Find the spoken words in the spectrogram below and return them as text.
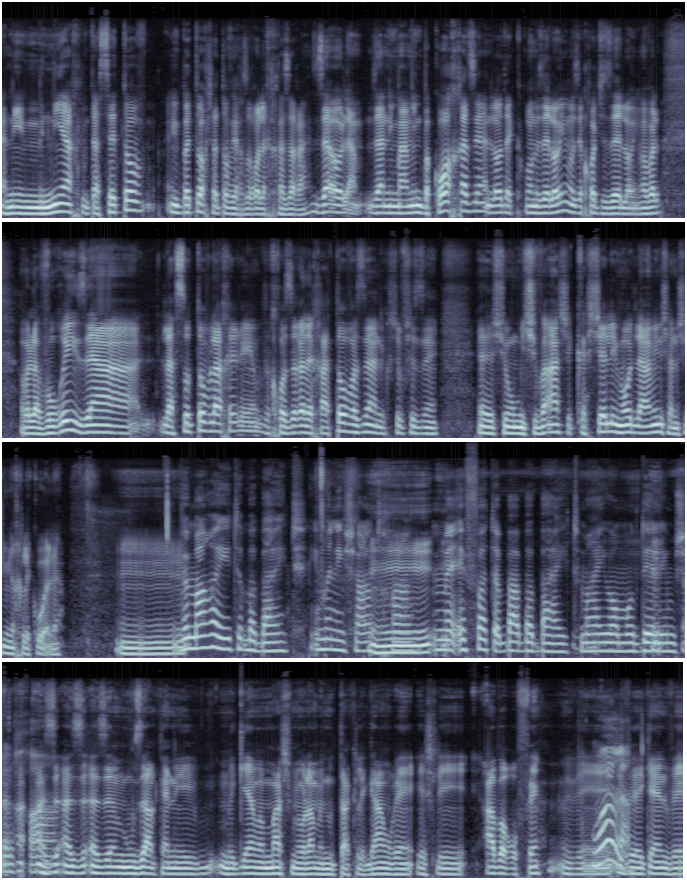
אני מניח, אם תעשה טוב, אני בטוח שהטוב יחזור אליך חזרה. זה העולם, זה אני מאמין בכוח הזה, אני לא יודע, קוראים לזה אלוהים, אז יכול להיות שזה אלוהים, אבל, אבל עבורי זה ה... לעשות טוב לאחרים, וחוזר אליך הטוב הזה, אני חושב שזה איזושהי משוואה שקשה לי מאוד להאמין שאנשים יחלקו עליה. אה, ומה ראית בבית? אם אני אשאל אותך, אה, מאיפה אתה בא בבית? מה היו המודלים שלך? אז, אז, אז זה מוזר, כי אני מגיע ממש מעולם מנותק לגמרי. יש לי אבא רופא. ו, וואלה, וכן, ו,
